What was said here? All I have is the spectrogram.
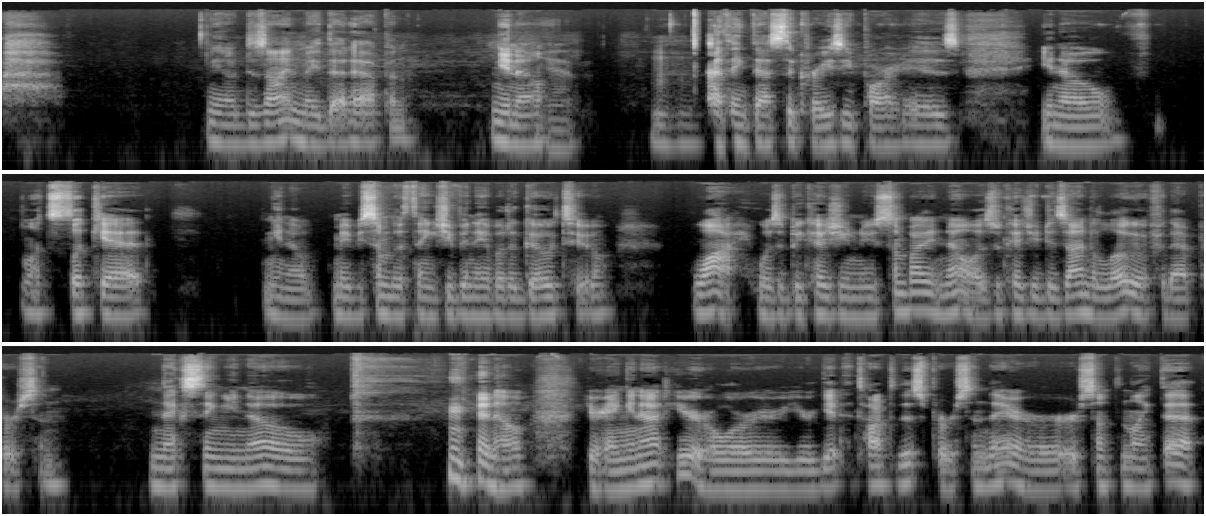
you know, design made that happen. You know, yeah. mm-hmm. I think that's the crazy part is, you know, let's look at, you know, maybe some of the things you've been able to go to why? Was it because you knew somebody? No, it was because you designed a logo for that person. Next thing you know, you know, you're hanging out here or you're getting to talk to this person there or, or something like that.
